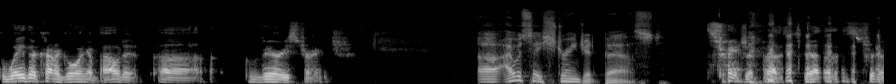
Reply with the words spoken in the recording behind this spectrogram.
the way they're kind of going about it, uh, very strange. Uh, I would say strange at best. Strange at best. yeah, that's true.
